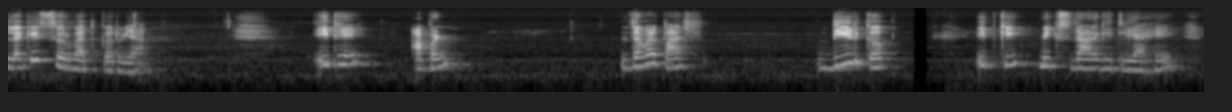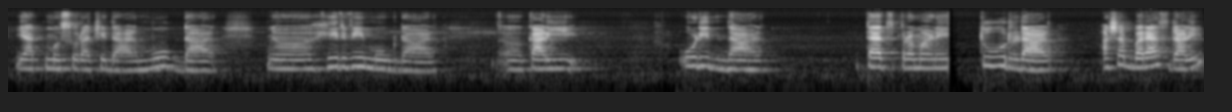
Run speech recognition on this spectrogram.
लगेच सुरुवात करूया. इथे आपण जवळपास दीड कप इतकी मिक्स डाळ घेतली आहे. यात मसुराची डाळ मूग डाळ हिरवी मूग डाळ काळी उडीद डाळ त्याचप्रमाणे तूर डाळ अशा बऱ्याच डाळी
